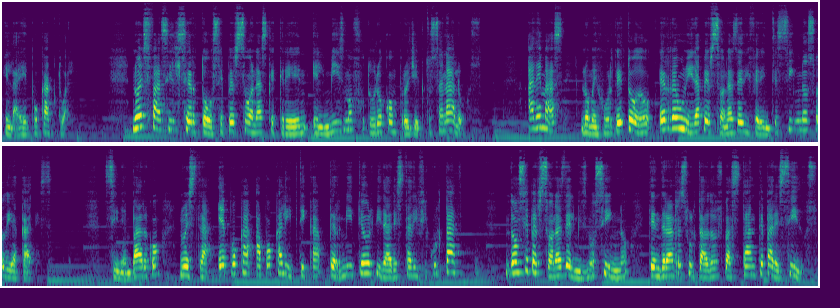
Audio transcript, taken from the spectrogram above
en la época actual. No es fácil ser 12 personas que creen el mismo futuro con proyectos análogos. Además, lo mejor de todo es reunir a personas de diferentes signos zodiacales. Sin embargo, nuestra época apocalíptica permite olvidar esta dificultad. Doce personas del mismo signo tendrán resultados bastante parecidos,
